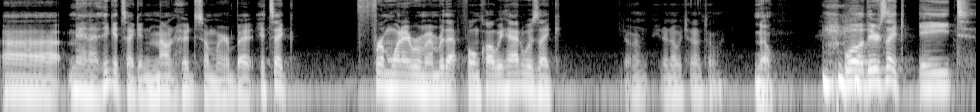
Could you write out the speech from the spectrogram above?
Uh, man, I think it's like in Mount Hood somewhere, but it's like from what I remember, that phone call we had was like, you don't, you don't know what I'm talking about? No. well, there's like eight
